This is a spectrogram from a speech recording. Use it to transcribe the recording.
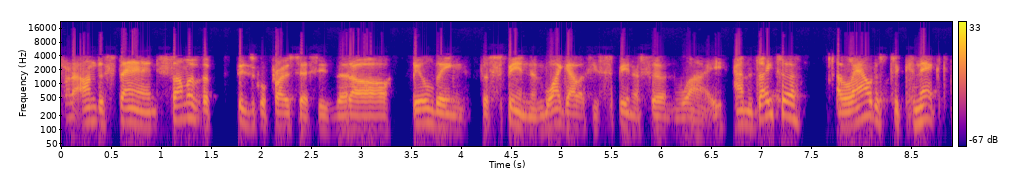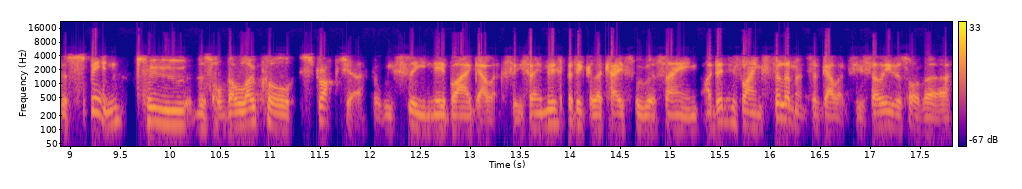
trying to understand some of the physical processes that are building the spin and why galaxies spin a certain way. And the data allowed us to connect the spin to the sort of the local structure that we see nearby a galaxy. So in this particular case, we were saying identifying filaments of galaxies. So these are sort of a,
